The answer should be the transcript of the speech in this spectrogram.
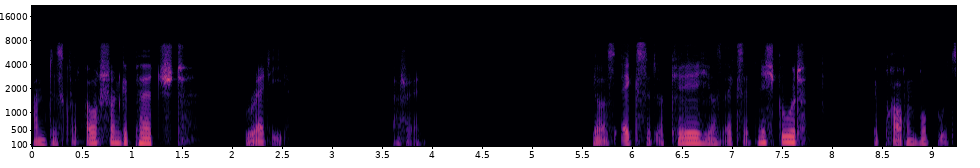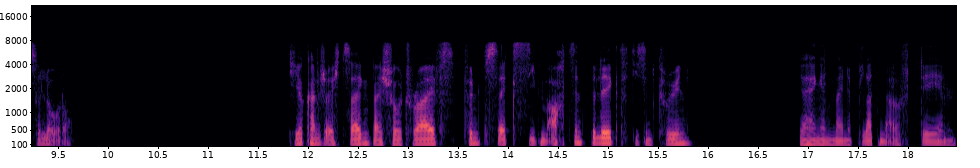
RAM-Disk wird auch schon gepatcht. Ready. Sehr schön. Hier ist Exit okay, hier ist Exit nicht gut. Hier brauchen wir Bootloader. Hier kann ich euch zeigen, bei Show Drives 5, 6, 7, 8 sind belegt, die sind grün. Hier hängen meine Platten auf dem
